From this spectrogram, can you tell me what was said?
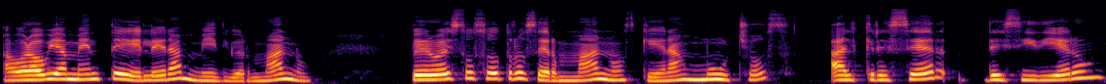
Ahora obviamente él era medio hermano, pero estos otros hermanos, que eran muchos, al crecer decidieron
